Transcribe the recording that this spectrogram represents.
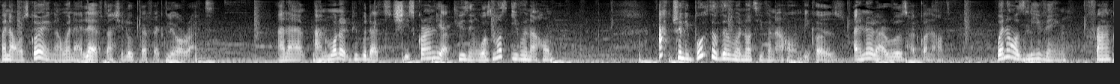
when I was going and when I left, and she looked perfectly alright. And I, and one of the people that she's currently accusing was not even at home actually both of them were not even at home because I know that Rose had gone out. When I was leaving, Frank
